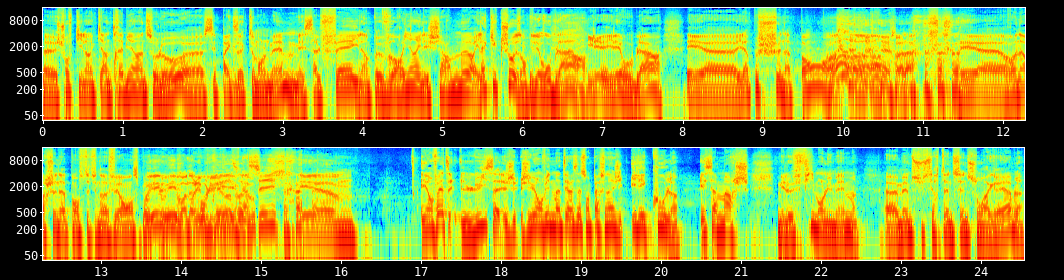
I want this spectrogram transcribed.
Euh, je trouve qu'il incarne très bien Han Solo. Euh, c'est pas exactement le même, mais ça le fait. Il est un peu vaurien, il est charmeur, il a quelque chose en fait. Il est roublard. Il est, il est roublard et euh, il est un peu chenapan. voilà. Et Renard chenapan, c'est une référence. Pour Oui, les plus- oui, bon, on a compris, plus merci. Et, et en fait, lui, j'ai eu envie de m'intéresser à son personnage. Il est cool et ça marche. Mais le film en lui-même, euh, même si certaines scènes sont agréables,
